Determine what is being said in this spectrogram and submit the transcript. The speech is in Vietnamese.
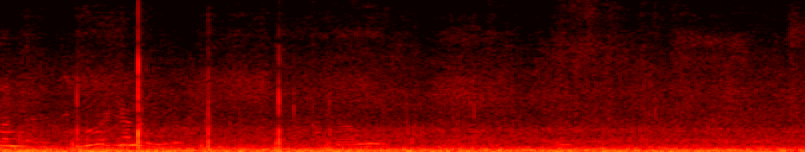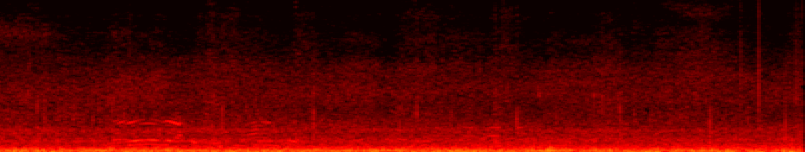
mình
